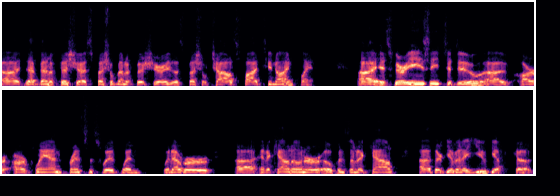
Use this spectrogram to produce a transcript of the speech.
uh, that beneficiary, special beneficiary, the special child's 529 plan? Uh, it's very easy to do. Uh, our, our plan, for instance, with when whenever uh, an account owner opens an account, uh, they're given a UGift code,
